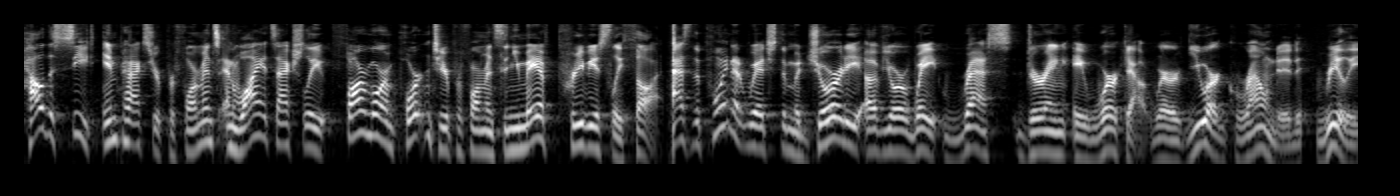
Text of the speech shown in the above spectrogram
how the seat impacts your performance and why it's actually far more important to your performance than you may have previously thought. As the point at which the majority of your weight rests during a workout where you are grounded really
